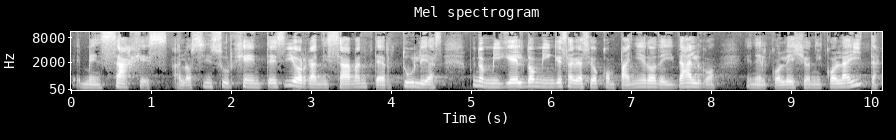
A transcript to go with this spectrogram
eh, mensajes a los insurgentes y organizaban tertulias. Bueno, Miguel Domínguez había sido compañero de Hidalgo en el colegio Nicolaita.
